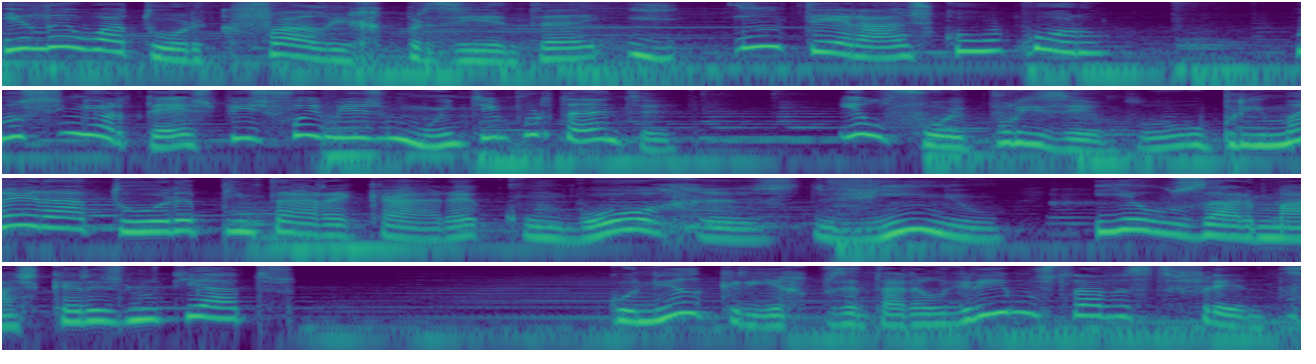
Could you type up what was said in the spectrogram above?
Ele é o ator que fala e representa e interage com o coro. O Sr. Tespis foi mesmo muito importante. Ele foi, por exemplo, o primeiro ator a pintar a cara com borras de vinho e a usar máscaras no teatro. Quando ele queria representar alegria, mostrava-se de frente.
